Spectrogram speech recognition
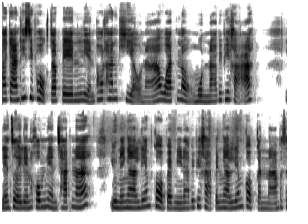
รายการที่ 16 จะเป็นเหรียญพ่อท่านเขียวนะ วัดหนองมนนะคะพี่พี่ขาเหรียญสวยเหรียญคมเหรียญชัดนะ อยู่ในงานเลี่ยมกรอบแบบนี้นะคะพี่พี่ขาเป็นงานเลี่ยมกรอบกันน้ำพลาส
